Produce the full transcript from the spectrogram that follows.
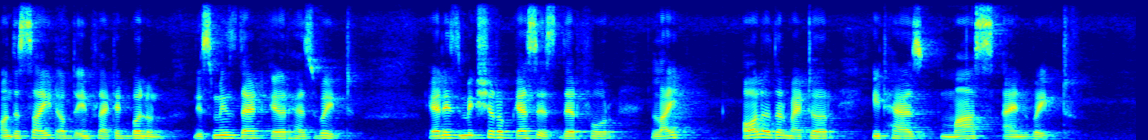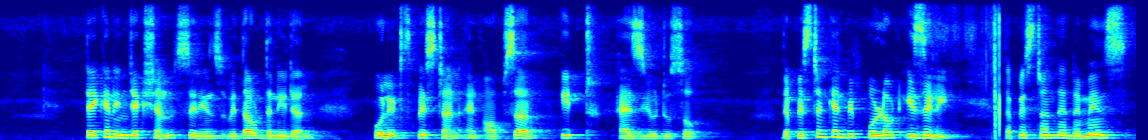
on the side of the inflated balloon. This means that air has weight. Air is mixture of gases, therefore, like all other matter it has mass and weight. Take an injection syringe without the needle, pull its piston and observe it as you do so. The piston can be pulled out easily. The piston then remains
